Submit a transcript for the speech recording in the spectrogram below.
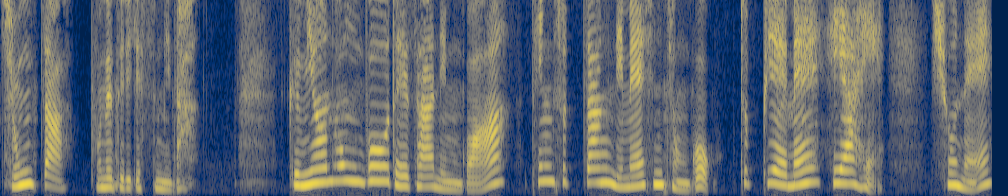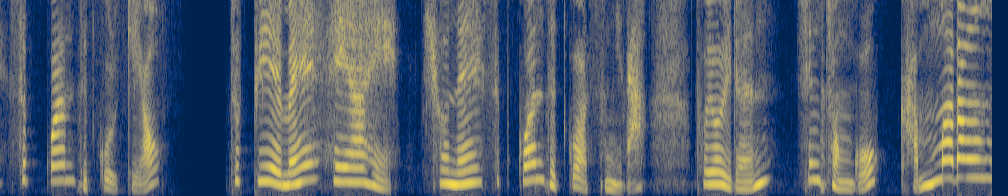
중짜 보내드리겠습니다. 금연 홍보대사님과 팽수장님의 신청곡 2PM의 해야 해, 쇼의 습관 듣고 올게요. 2PM의 해야 해, 쇼의 습관 듣고 왔습니다. 토요일은 신청곡 감마당!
